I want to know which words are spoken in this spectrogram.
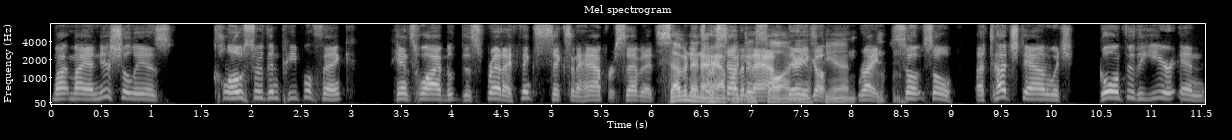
my my initial is closer than people think. Hence why the spread, I think six and a half or seven. It's, seven and a half. Seven I just saw there you ESPN. go. Right. So so a touchdown, which going through the year, and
